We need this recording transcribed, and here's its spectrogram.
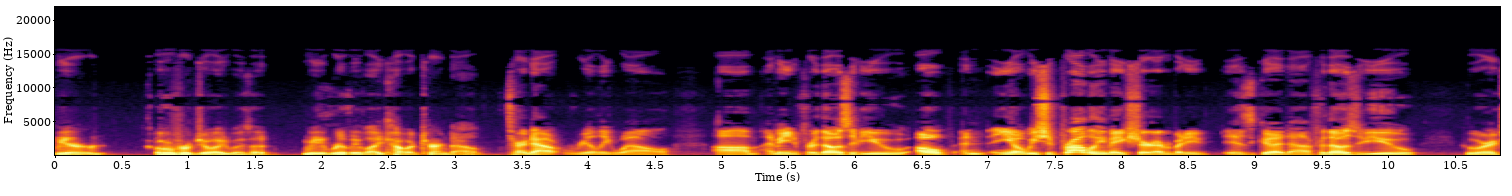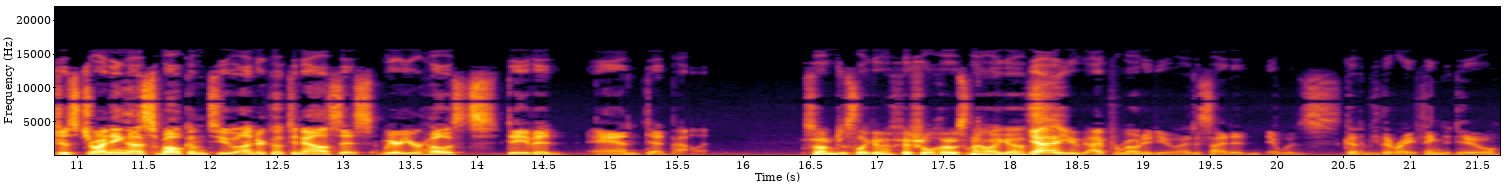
we are overjoyed with it. We really like how it turned out. turned out really well. Um, I mean, for those of you, oh, and you know, we should probably make sure everybody is good. Uh, for those of you who are just joining us, welcome to Undercooked Analysis. We're your hosts, David and Dead Palette. So I'm just like an official host now, I guess. Yeah, you, I promoted you. I decided it was going to be the right thing to do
